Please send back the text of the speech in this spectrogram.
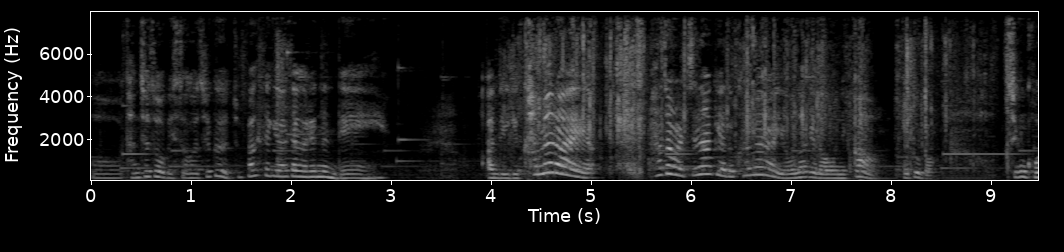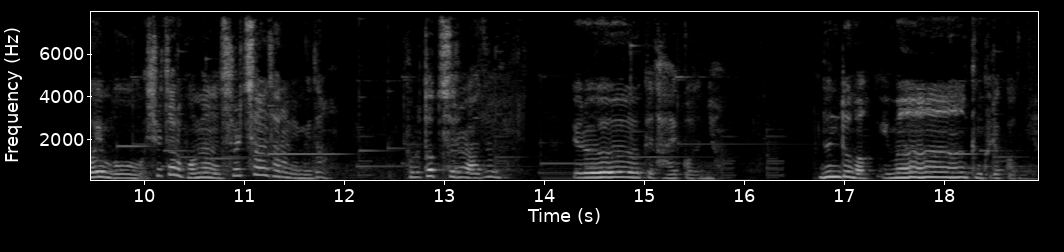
어, 단체 수업 있어가지고 좀 빡세게 화장을 했는데 아 근데 이게 카메라에 화장을 진하게 해도 카메라에 연하게 나오니까 저도 막 지금 거의 뭐 실제로 보면 술 취한 사람입니다. 볼터치를 아주 이렇게 다 했거든요. 눈도 막 이만큼 그렸거든요.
